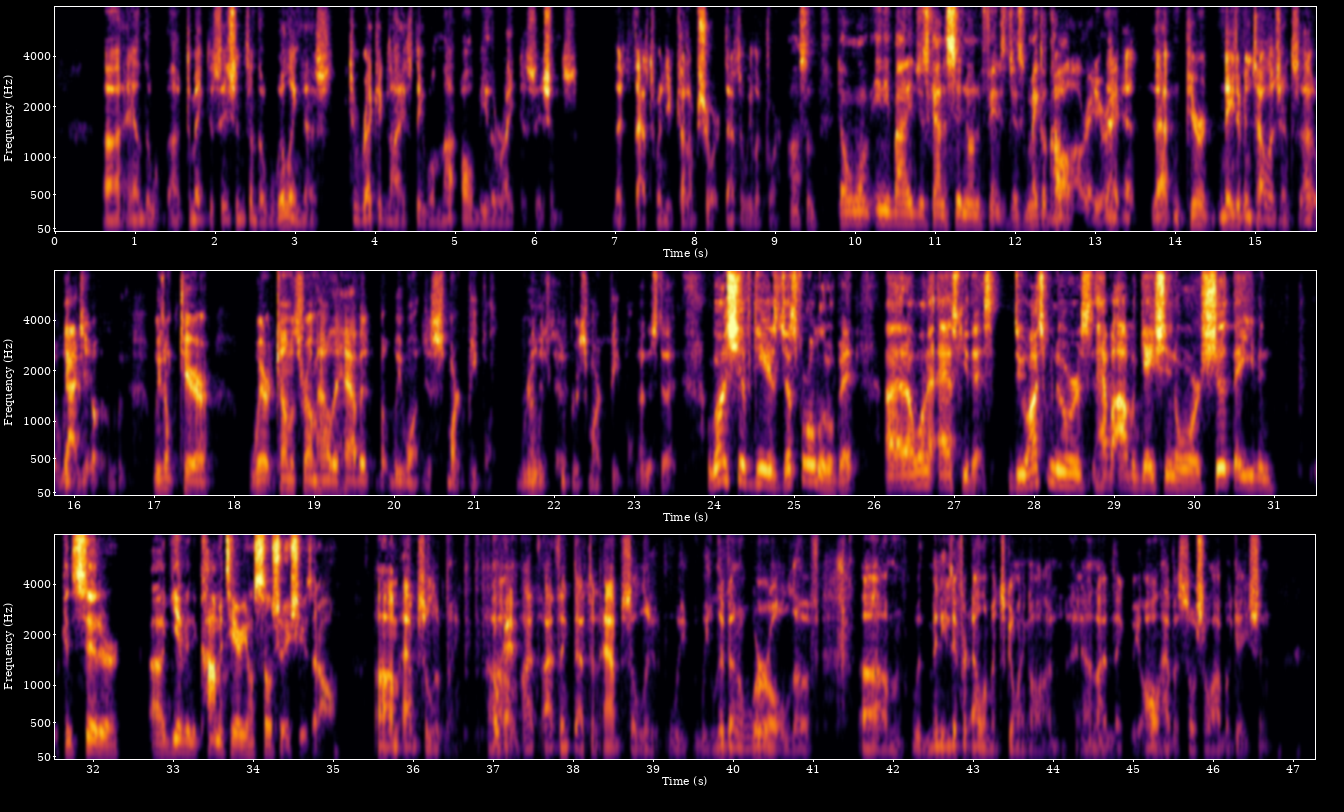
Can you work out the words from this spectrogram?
uh, and the uh, to make decisions and the willingness to recognize they will not all be the right decisions. That that's when you cut them short. That's what we look for. Awesome. Don't want anybody just kind of sitting on the fence. Just make a call already, right? And, and that and pure native intelligence. Uh, we, Gotcha. we, don't, we, we don't care where it comes from, how they have it, but we want just smart people, really Understood. super smart people. Understood. I'm going to shift gears just for a little bit. Uh, and I want to ask you this Do entrepreneurs have an obligation or should they even consider uh, giving commentary on social issues at all? Um, absolutely. Okay. Um, I, I think that's an absolute. We we live in a world of um, with many different elements going on, and I Mhm. think we all have a social obligation.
